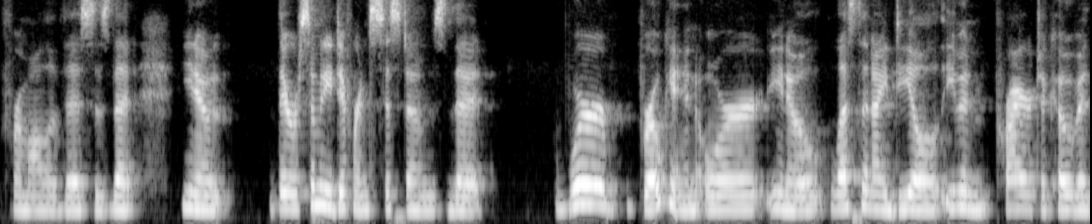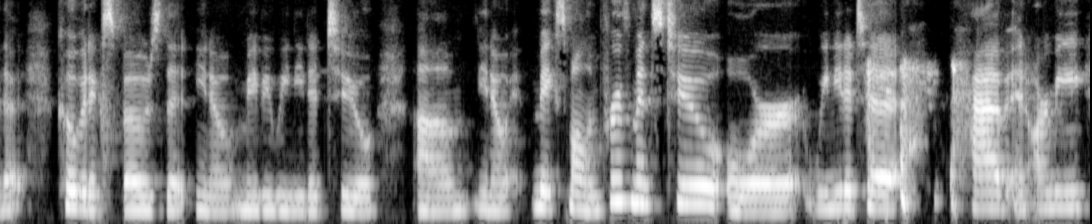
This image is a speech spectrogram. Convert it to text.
from all of this is that you know there were so many different systems that were broken or you know less than ideal even prior to covid that covid exposed that you know maybe we needed to um, you know make small improvements to or we needed to have an army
